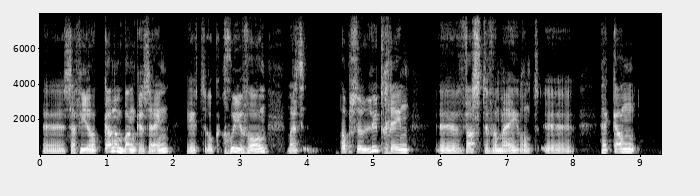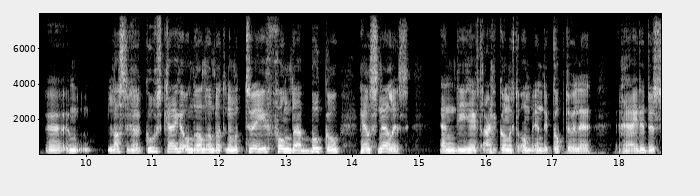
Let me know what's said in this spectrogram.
Uh, Saviro kan een banker zijn, heeft ook goede vorm, maar het is absoluut geen uh, vaste voor mij, want hij kan een lastigere koers krijgen, onder andere omdat nummer 2, Fonda Boko, heel snel is. En die heeft aangekondigd om in de kop te willen rijden, dus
